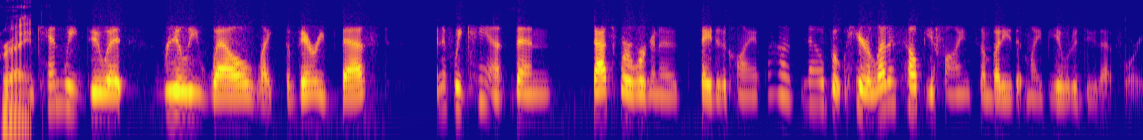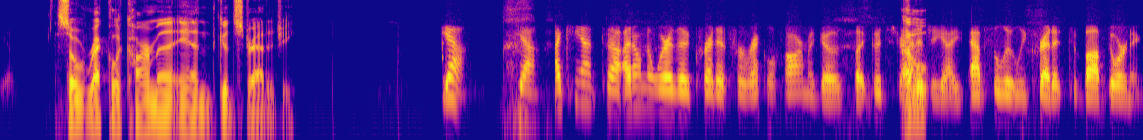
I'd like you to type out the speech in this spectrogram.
right And can we do it really well, like the very best? And if we can't, then that's where we're going to say to the client, well, no, but here, let us help you find somebody that might be able to do that for you. So Recla Karma and good strategy. Yeah, yeah. I can't. Uh, I don't know where the credit for Recla Karma goes, but good strategy. I absolutely credit to Bob Dornick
